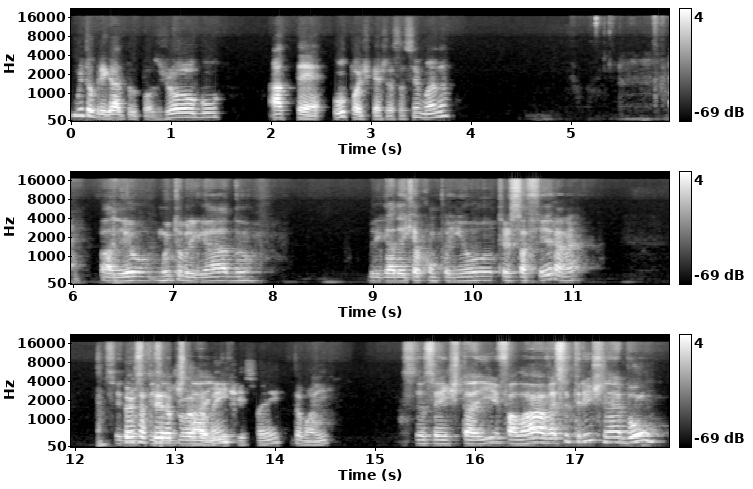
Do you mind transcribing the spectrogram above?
Muito obrigado pelo pós-jogo. Até o podcast dessa semana. Valeu, muito obrigado. Obrigado aí que acompanhou terça-feira, né? Terça-feira, tá provavelmente, tá isso aí. Tamo aí. Se a gente tá aí falar, vai ser triste, né? É bom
